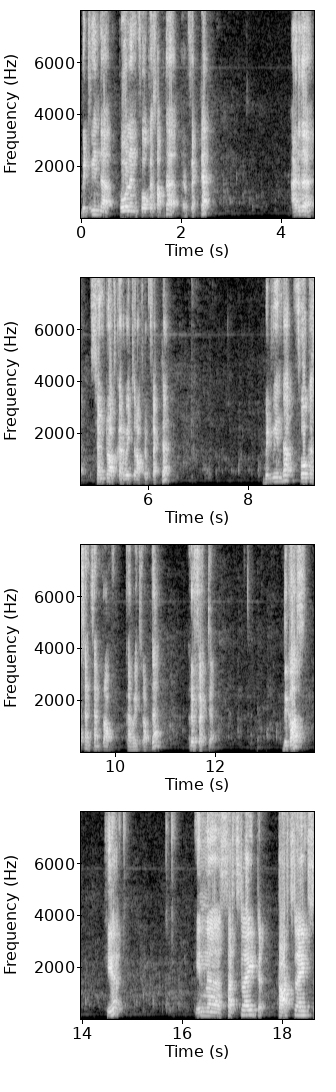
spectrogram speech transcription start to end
between the pole and focus of the reflector. At the center of curvature of reflector. Between the focus and center of curvature of the reflector. Because here in uh, searchlight torchlights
